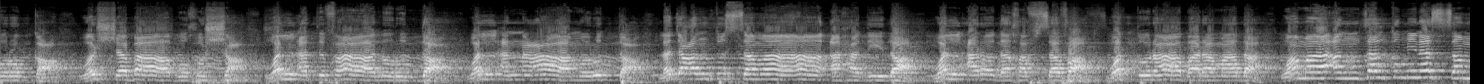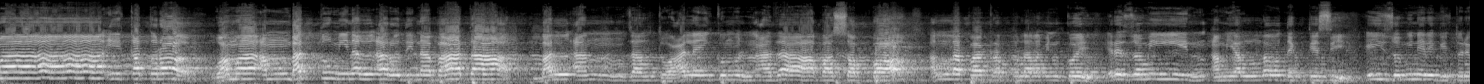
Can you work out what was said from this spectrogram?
ركع والشباب خشع والأطفال ردا والأنعام ردا لجعلت السماء حديدا والأرض خفصفا والتراب رمادا وما أنزلت من السماء قطرا وما أنبت من الأرض نباتا বাল আনজালতু আলাইকুমুল আযাবা সাব্বা। আল্লাহ পাক রব্বুল কই জমিন, আমি আল্লাহ দেখতেছি। এই জমিনের ভিতরে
